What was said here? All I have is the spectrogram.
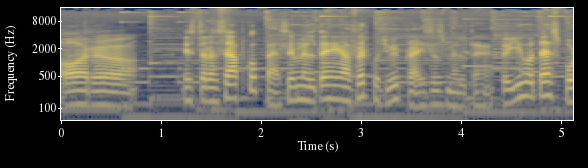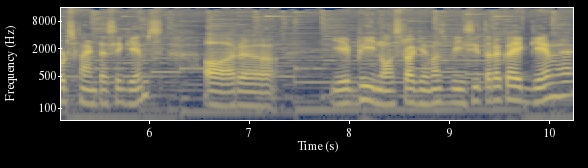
और इस तरह से आपको पैसे मिलते हैं या फिर कुछ भी प्राइजेस मिलते हैं। तो ये होता है स्पोर्ट्स फैंटेसी गेम्स और ये भी नोस्ट्रा गेमर्स भी इसी तरह का एक गेम है।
